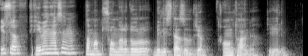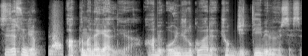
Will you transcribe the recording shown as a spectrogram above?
Yusuf film önersene. Tamam sonlara doğru bir liste hazırlayacağım. 10 tane diyelim size sunacağım. Aklıma ne geldi ya? Abi oyunculuk var ya çok ciddi bir müessese.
